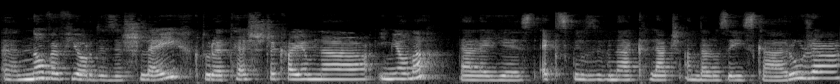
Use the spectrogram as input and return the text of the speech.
e, nowe fiordy ze Schleich, które też czekają na imiona. Dalej jest ekskluzywna klacz andaluzyjska Róża,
